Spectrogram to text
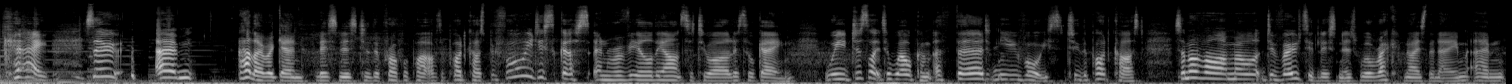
Okay, so um, hello again, listeners to the proper part of the podcast. Before we discuss and reveal the answer to our little game, we'd just like to welcome a third new voice to the podcast. Some of our more devoted listeners will recognise the name, um,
